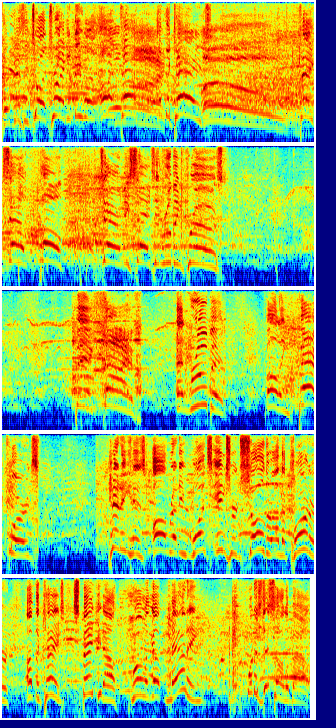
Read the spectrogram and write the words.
They're busy. John Dragon, meanwhile, on Oh, top of the cage. Oh! Takes out both Jeromy Sage and Ruben Cruz. Big dive. And Ruben falling backwards, hitting his already once injured shoulder on the corner of the cage. Spanky now rolling up Manning. What is this all about?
